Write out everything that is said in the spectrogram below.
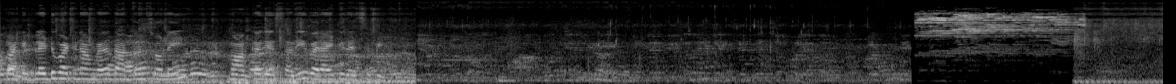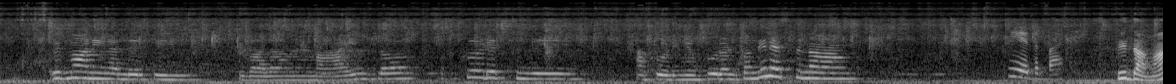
ఒకటి బ్లడ్ పట్టినాం కదా దాంతో చోలై మా అక్క చేస్తుంది వెరైటీ రెసిపీ. గుడ్ మార్నింగ్ అందరికీ. ఇవాళ మేము మా ఇంట్లో ఒక కోడి వస్తుంది. ఆ కోడి మేము కూర వండుకొని తినేస్తున్నాం. తీద్దామా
